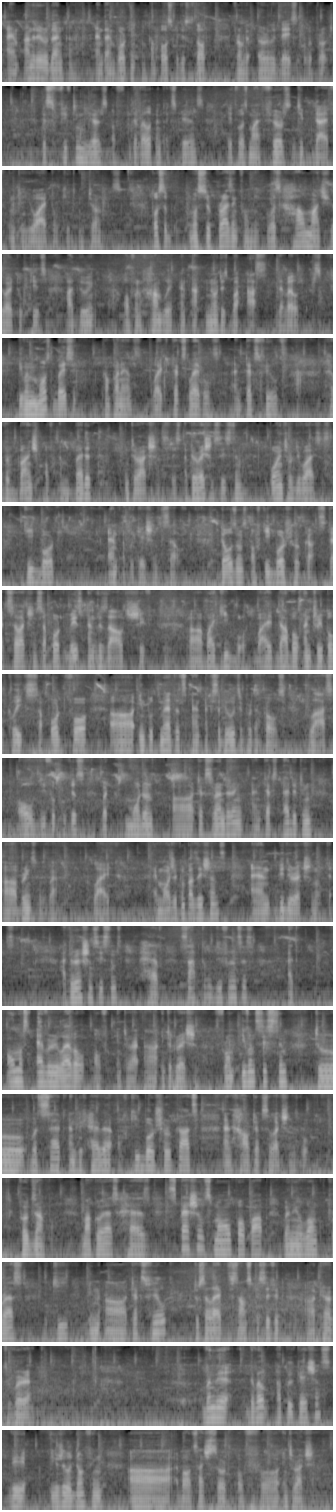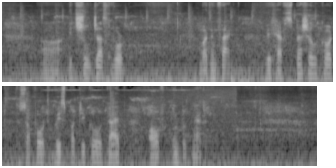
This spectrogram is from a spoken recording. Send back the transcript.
I am Andrey Rudenko and I'm working on Compose for Desktop from the early days of the project. With 15 years of development experience, it was my first deep dive into UI toolkit internals. Possibly most surprising for me was how much UI toolkits are doing, often humbly and unnoticed by us developers. Even most basic components like text labels and text fields have a bunch of embedded interactions with operation system, pointer devices, keyboard and application itself dozens of keyboard shortcuts, text selection support with and without shift, uh, by keyboard, by double and triple clicks, support for uh, input methods and accessibility protocols, plus all difficulties that modern uh, text rendering and text editing uh, brings with them, like emoji compositions and bidirectional text. Operation systems have subtle differences at almost every level of uh, integration from event system to the set and behavior of keyboard shortcuts and how text selections work. For example, macOS has special small pop-up when you long press a key in a text field to select some specific uh, character variant. When we develop applications, we usually don't think uh, about such sort of uh, interaction. Uh, it should just work but in fact we have special code to support this particular type of input method.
